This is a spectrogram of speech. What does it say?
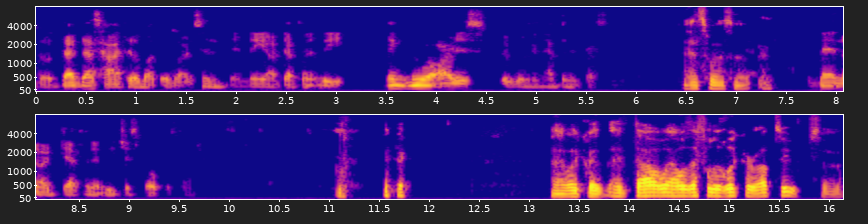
so that that's how I feel about those artists, and, and they are definitely. I think newer artists, the women have been impressive. That's what's up. The men are definitely just focused on trying I like I'll, I'll definitely look her up too. So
